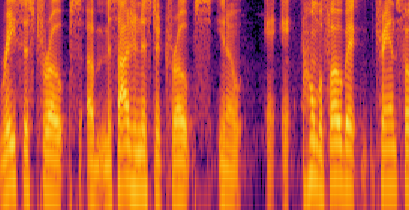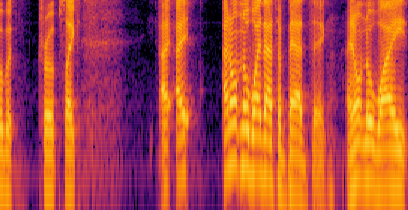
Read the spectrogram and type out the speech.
racist tropes, uh, misogynistic tropes, you know, homophobic, transphobic tropes, like, I, I, I don't know why that's a bad thing. I don't know why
